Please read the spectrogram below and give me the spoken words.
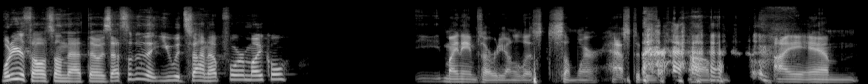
what are your thoughts on that, though? Is that something that you would sign up for, Michael? My name's already on a list somewhere. Has to be. Um, I am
